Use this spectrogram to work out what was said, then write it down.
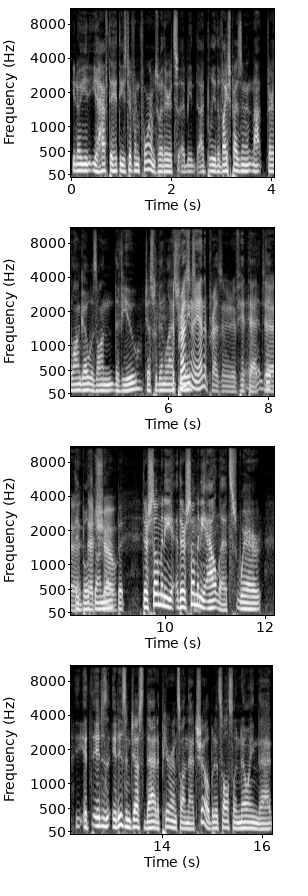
You know, you, you have to hit these different forums. Whether it's, I mean, I believe the vice president not very long ago was on the View just within the last. The president weeks. and the president have hit that. Uh, they, they both that gone show. there, but there's so many there's so many outlets where it, it, is, it isn't just that appearance on that show, but it's also knowing that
